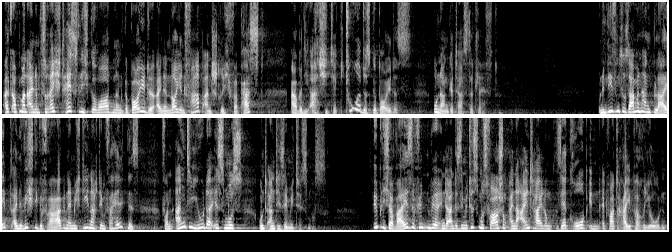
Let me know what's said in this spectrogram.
als ob man einem zurecht hässlich gewordenen Gebäude einen neuen Farbanstrich verpasst, aber die Architektur des Gebäudes unangetastet lässt. Und in diesem Zusammenhang bleibt eine wichtige Frage, nämlich die nach dem Verhältnis von Antijudaismus und Antisemitismus. Üblicherweise finden wir in der Antisemitismusforschung eine Einteilung sehr grob in etwa drei Perioden.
